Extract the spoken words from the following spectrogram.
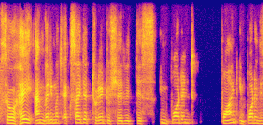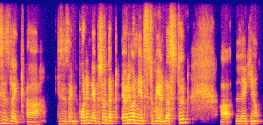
So, hey, I'm very much excited today to share with this important point important this is like uh, this is an important episode that everyone needs to be understood. Uh, like you know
